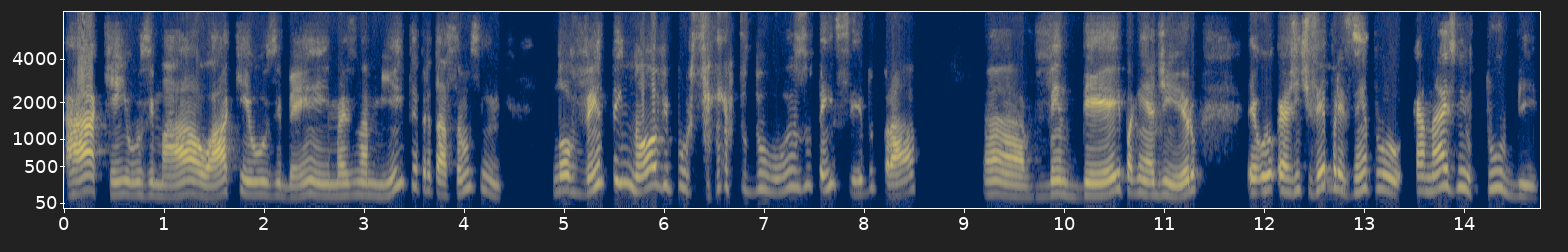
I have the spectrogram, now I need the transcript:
Há quem use mal, há quem use bem, mas na minha interpretação, assim, 99% do uso tem sido para uh, ah, vender e para ganhar dinheiro. Eu, a gente vê, por exemplo, canais no YouTube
